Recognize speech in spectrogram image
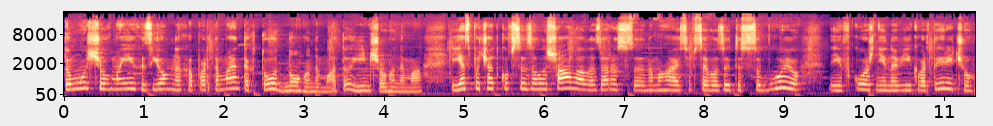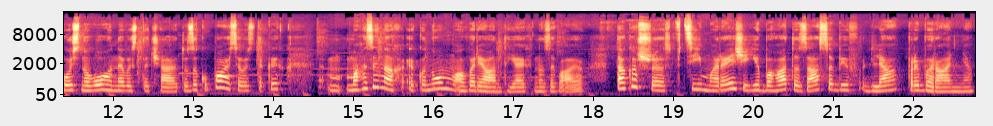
Тому що в моїх зйомних апартаментах то одного нема, то іншого нема. І я спочатку все залишала, але зараз е, намагаюся все возити з собою, і в кожній новій квартирі чогось нового не вистачає. То закупаюся ось таких м, магазинах економ варіант, я їх називаю. Також е, в цій мережі є багато засобів для прибирання.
